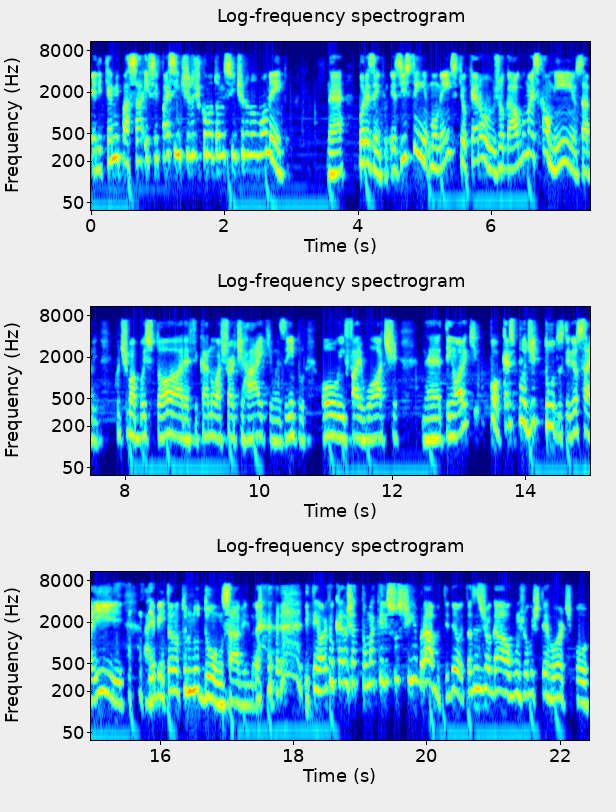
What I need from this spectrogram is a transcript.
ele quer me passar e se faz sentido de como eu estou me sentindo no momento. Né? Por exemplo, existem momentos que eu quero jogar algo mais calminho, sabe? Curtir uma boa história, ficar numa short hike, um exemplo, ou em Firewatch, né? Tem hora que, pô, quero explodir tudo, entendeu? Sair arrebentando tudo no Doom, sabe? e tem hora que eu quero já tomar aquele sustinho brabo, entendeu? Então, às vezes jogar algum jogo de terror, tipo,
